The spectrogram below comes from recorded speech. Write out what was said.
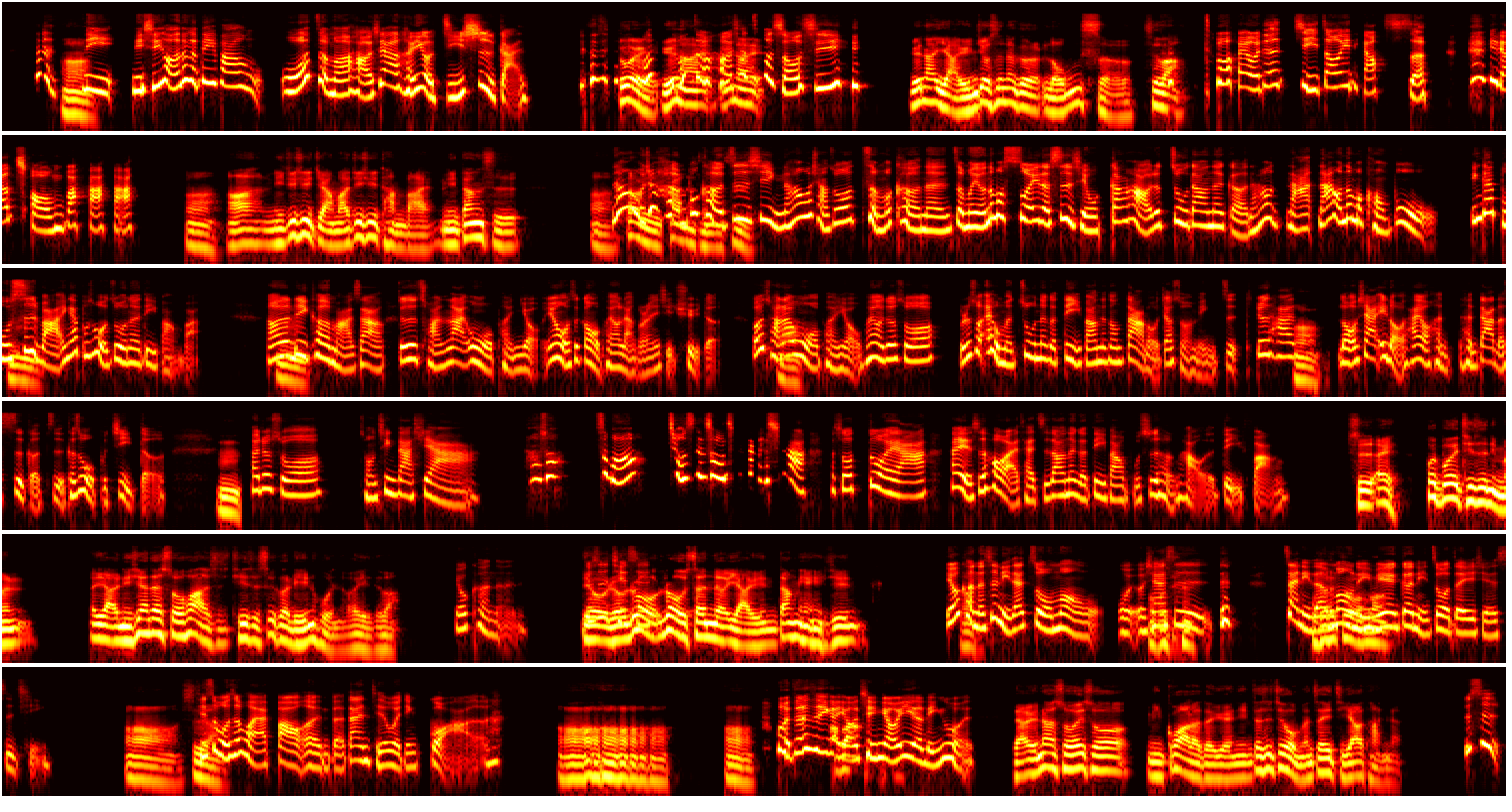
那你你形容那个地方，我怎么好像很有即视感？对，原来好像这么熟悉。原来雅云就是那个龙蛇，是吧？对，我就是其中一条蛇。一条虫吧。啊啊！你继续讲吧，继续坦白。你当时啊，然后我就很不可置信，然后我想说，怎么可能？怎么有那么衰的事情？我刚好就住到那个，然后哪哪有那么恐怖？应该不是吧？嗯、应该不是我住的那个地方吧？然后就立刻马上就是传赖问我朋友，因为我是跟我朋友两个人一起去的，我就传赖问我朋友，啊、我朋友就说，我就说，哎、欸，我们住那个地方那栋大楼叫什么名字？就是他楼下一楼，他有很很大的四个字，可是我不记得。嗯，他就说重庆大厦，他说。什么？就是重庆大厦？他说：“对啊，他也是后来才知道那个地方不是很好的地方。”是哎、欸，会不会其实你们？哎呀，你现在在说话的是其实是个灵魂而已，是吧？有可能，有有肉肉身的雅云，当年已经有可能是你在做梦。哦、我我现在是 在你的梦里面跟你做这一些事情。哦，是、啊。其实我是回来报恩的，但其实我已经挂了。哦哦，我真是一个有情有义的灵魂。亚芸，那说一说你挂了的原因，这是就我们这一集要谈的。就是，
